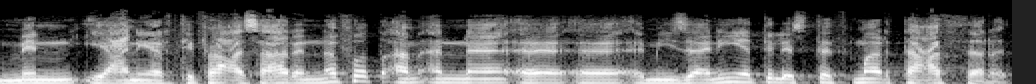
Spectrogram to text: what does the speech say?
من يعني ارتفاع أسعار النفط أم أن آه، آه، ميزانية الاستثمار تعثرت؟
